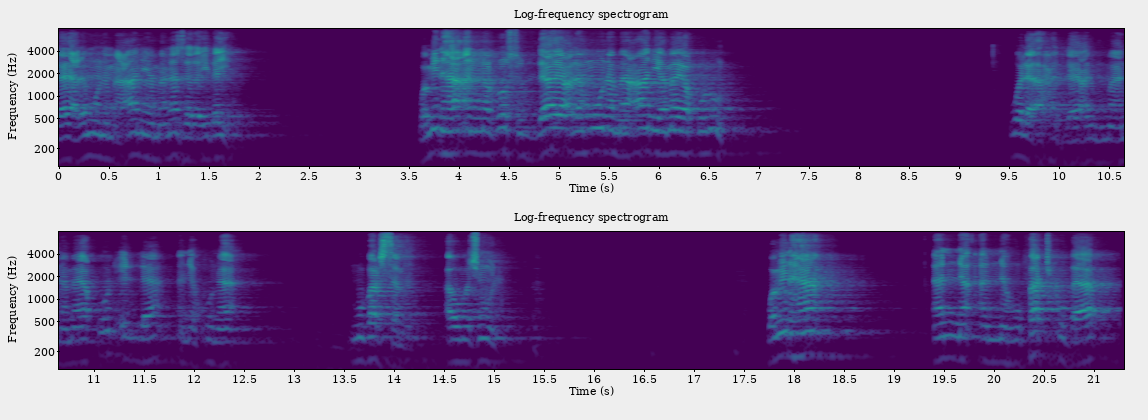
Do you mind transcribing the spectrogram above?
لا يعلمون معاني ما نزل إليهم. ومنها أن الرسل لا يعلمون معاني ما يقولون. ولا أحد لا يعلم معنى ما يقول إلا أن يكون مبرسما أو مجنونا. ومنها أن أنه فتح باب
